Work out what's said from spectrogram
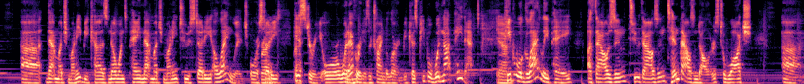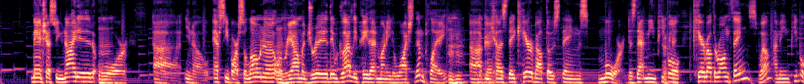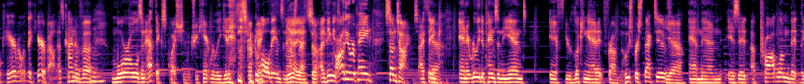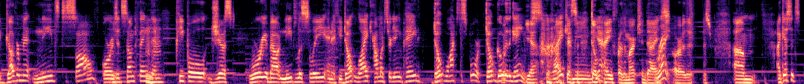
uh, that much money because no one's paying that much money to study a language or study Right. Mm-hmm. history or whatever it is they're trying to learn because people would not pay that. Yeah. People will gladly pay a thousand, two thousand, ten thousand dollars to watch uh, Manchester United Mm-hmm. or uh, you know FC Barcelona or Mhm. Real Madrid. They would gladly pay that money to watch them play Mhm. uh, Okay. because they care about those things more. Does that mean people care about the wrong things? Well, I mean, people care about what they care about. That's kind of a morals and ethics question, which we can't really get into Mm-hmm. Okay. all the ins and outs. Yeah, of yeah. that So. I think it's Are they overpaid? Sometimes, I think, Yeah. and it really depends in the end if you're looking at it from whose perspective. yeah. And then is it a problem that the government needs to solve, or is it something Mhm. that people just worry about needlessly? And if you don't like how much they're getting paid, don't watch the sport. Don't go to the games. Yeah, Right? I guess mean, don't yeah. pay for the merchandise Right. or the this. Um, I guess it's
